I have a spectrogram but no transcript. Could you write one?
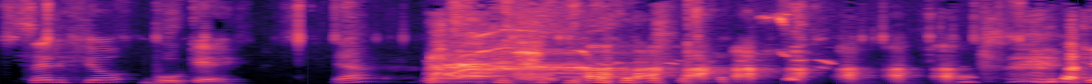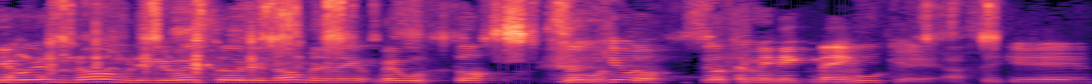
Sergio Buque. ¿Ya? Qué buen nombre, qué buen sobrenombre, me, me gustó. Me Sergio, gustó. A ser Sergio mi nickname. Buque. Así que,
